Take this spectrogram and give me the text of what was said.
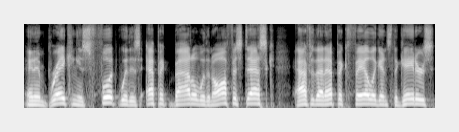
and him breaking his foot with his epic battle with an office desk after that epic fail against the Gators,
